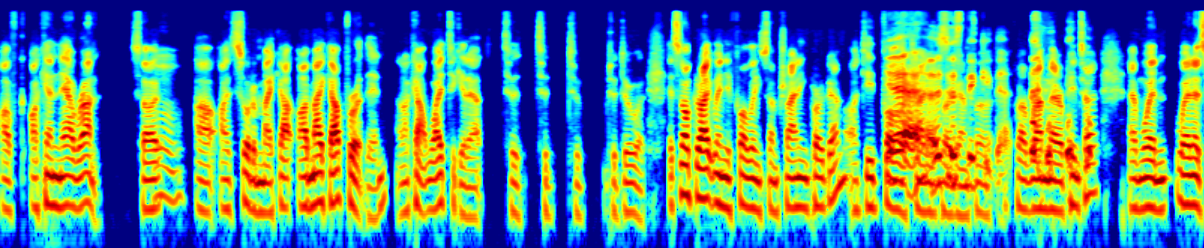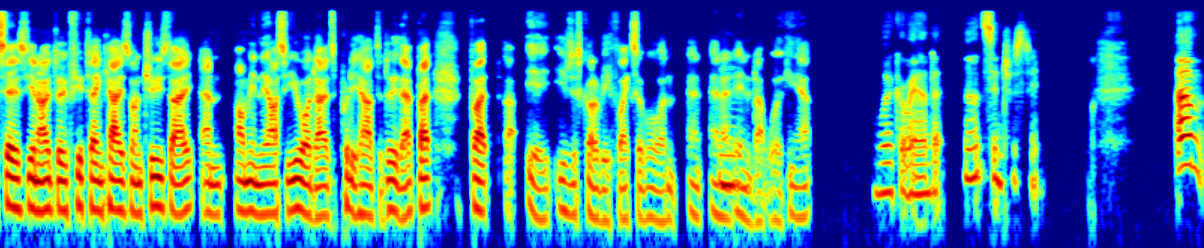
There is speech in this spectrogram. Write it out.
I've, I can now run. So mm. uh, I sort of make up, I make up for it then, and I can't wait to get out to to to to do it. It's not great when you're following some training program. I did follow yeah, a training program just thinking for, for Run Larapinta, and when when it says you know do 15 k's on Tuesday, and I'm in the ICU all day, it's pretty hard to do that. But but uh, yeah, you just got to be flexible, and and, and mm. it ended up working out. Work around it. That's interesting. Um,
